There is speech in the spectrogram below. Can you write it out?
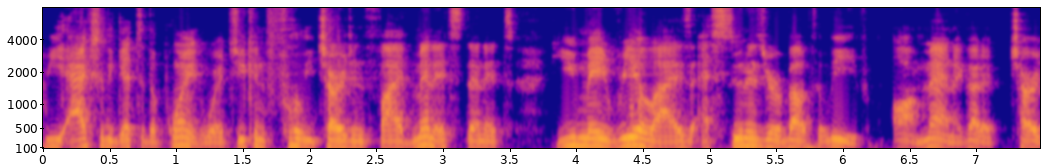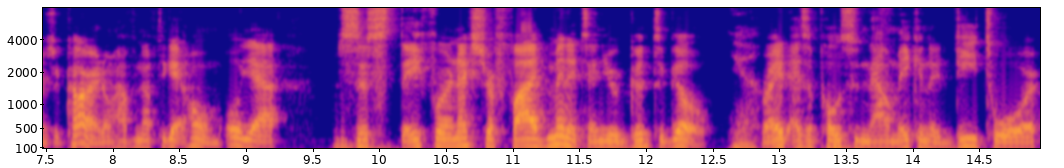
we actually get to the point where you can fully charge in five minutes, then it's you may realize as soon as you're about to leave, oh man, I gotta charge the car. I don't have enough to get home. Oh yeah, just stay for an extra five minutes and you're good to go. Yeah. Right? As opposed to now making a detour.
